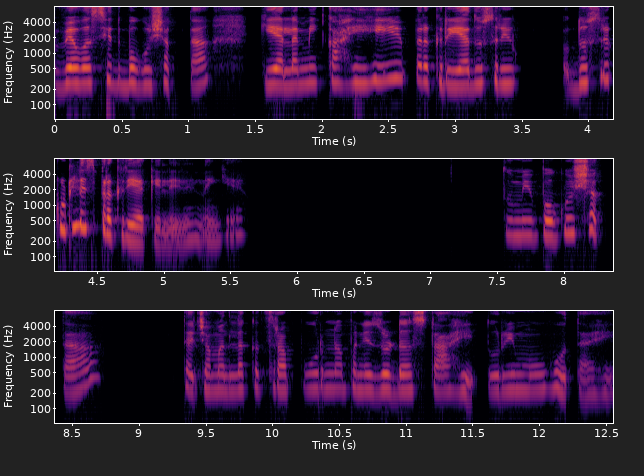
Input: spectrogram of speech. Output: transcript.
व्यवस्थित बघू शकता की याला मी काहीही प्रक्रिया दुसरी दुसरी कुठलीच प्रक्रिया केलेली नाही आहे तुम्ही बघू शकता त्याच्यामधला कचरा पूर्णपणे जो डस्ट आहे तो रिमूव्ह होत आहे.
